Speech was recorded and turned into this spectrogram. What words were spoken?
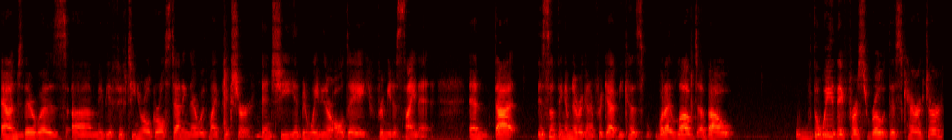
And there was um, maybe a 15 year old girl standing there with my picture, and she had been waiting there all day for me to sign it. And that is something I'm never going to forget because what I loved about the way they first wrote this character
